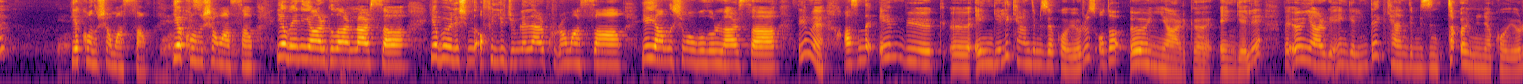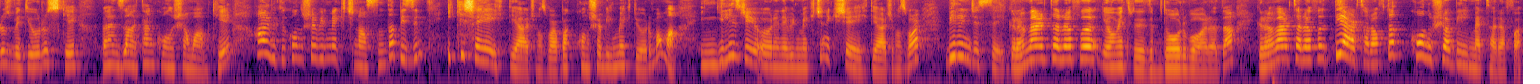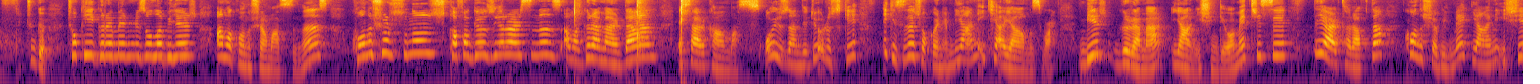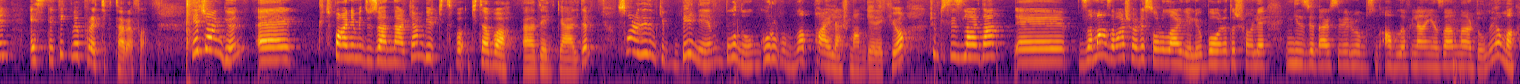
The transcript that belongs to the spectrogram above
Ya konuşamazsam, Var, ya kesinlikle. konuşamazsam, ya beni yargılarlarsa, ya böyle şimdi afilli cümleler kuramazsam, ya yanlışımı bulurlarsa, değil mi? Aslında en büyük e, engeli kendimize koyuyoruz. O da ön yargı engeli. Ve ön yargı engelini de kendimizin ta önüne koyuyoruz ve diyoruz ki ben zaten konuşamam ki. Halbuki konuşabilmek için aslında bizim iki şeye ihtiyacımız var. Bak konuşabilmek diyorum ama İngilizceyi öğrenebilmek için iki şeye ihtiyacımız var. Birincisi gramer tarafı, geometri dedim doğru bu arada. Gramer tarafı, diğer tarafta konuşabilme tarafı. Çünkü çok iyi grameriniz olabilir ama konuşamazsınız. Konuşursunuz, kafa göz yararsınız ama gramerden eser kalmaz. O yüzden de diyoruz ki ikisi de çok önemli. Yani iki ayağımız var. Bir gramer yani işin geometrisi, diğer tarafta konuşabilmek yani işin estetik ve pratik tarafı. Geçen gün e, kütüphanemi düzenlerken bir kitaba, kitaba e, denk geldim. Sonra dedim ki benim bunu grubumla paylaşmam gerekiyor. Çünkü sizlerden e, zaman zaman şöyle sorular geliyor. Bu arada şöyle İngilizce dersi veriyor musun abla falan yazanlar da oluyor ama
